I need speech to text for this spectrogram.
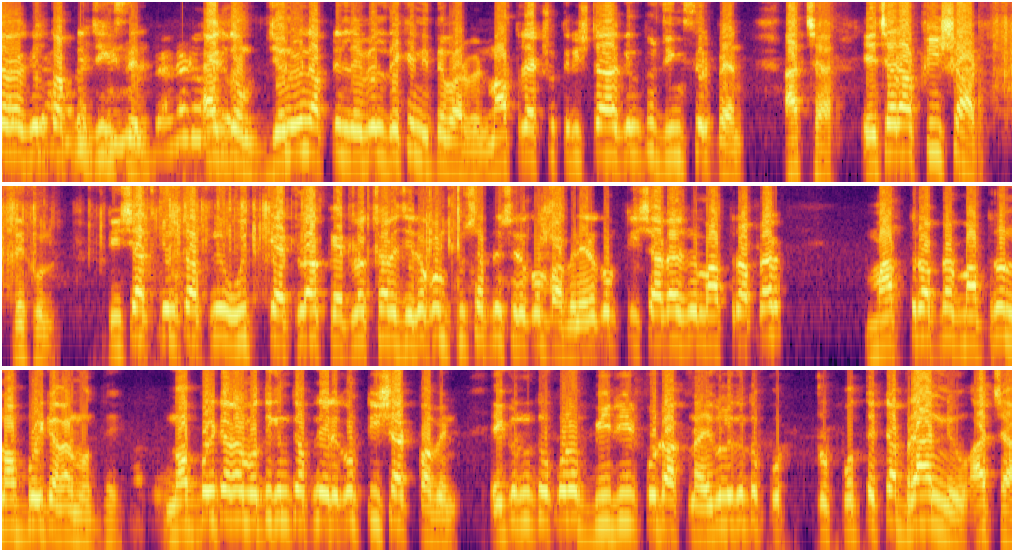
টাকা কিন্তু আপনি জিন্সের। একদম জেনুইন আপনি লেভেল দেখে নিতে পারবেন। মাত্র একশো টাকা কিন্তু জিন্সের প্যান্ট। আচ্ছা এছাড়াও টি শার্ট দেখুন। টি শার্ট কিন্তু আপনি উইথ ক্যাটলগ ক্যাটলগ ছাড়া যেরকম খুশি আপনি সেরকম পাবেন। এরকম টি শার্ট আসবে মাত্র আপনার মাত্র আপনার মাত্র নব্বই টাকার মধ্যে। নব্বই টাকার মধ্যে কিন্তু আপনি এরকম টি শার্ট পাবেন। এগুলো কিন্তু কোনো বিডির প্রোডাক্ট না। এগুলো কিন্তু প্রত্যেকটা ব্র্যান্ড নিউ আচ্ছা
